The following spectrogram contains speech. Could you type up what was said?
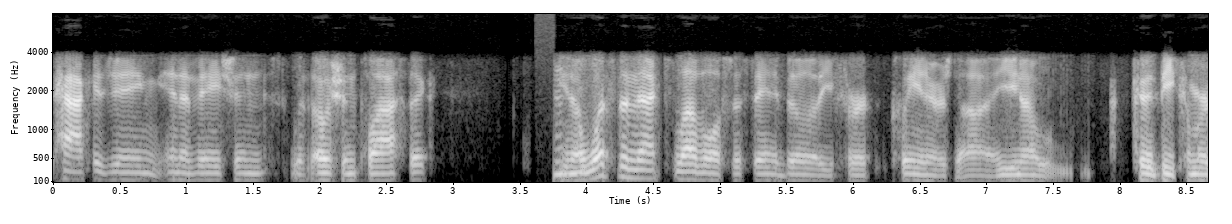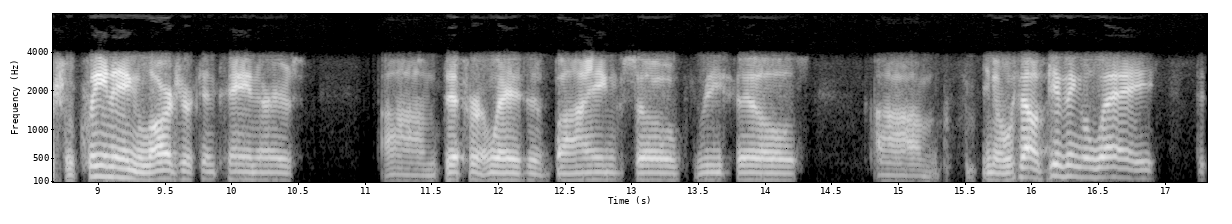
packaging innovations with ocean plastic. Mm-hmm. You know, what's the next level of sustainability for cleaners? Uh, you know, could it be commercial cleaning, larger containers, um, different ways of buying soap, refills? Um, you know, without giving away the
